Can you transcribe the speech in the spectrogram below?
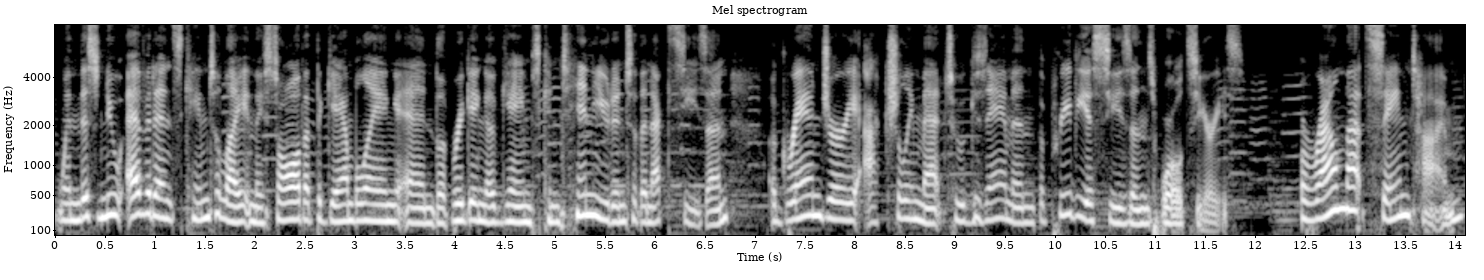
When this new evidence came to light and they saw that the gambling and the rigging of games continued into the next season, a grand jury actually met to examine the previous season's World Series. Around that same time,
